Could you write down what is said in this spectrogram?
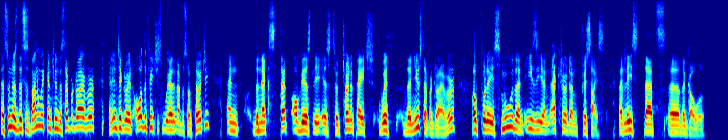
As soon as this is done, we can tune the stepper driver and integrate all the features we had in episode 30. And the next step, obviously, is to turn a page with the new stepper driver, hopefully smooth and easy and accurate and precise. At least that's uh, the goal.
